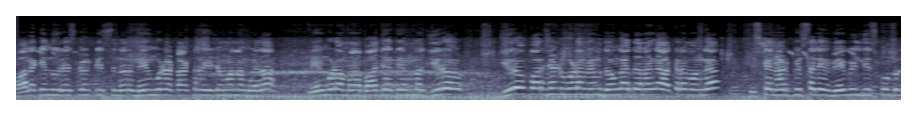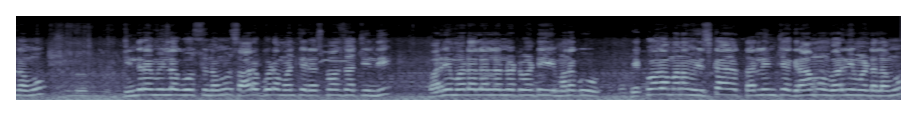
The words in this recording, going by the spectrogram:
వాళ్ళకెందుకు రెస్పెక్ట్ ఇస్తున్నారు? మేము కూడా ట్రాక్టర్ యజమానం కదా. మేము కూడా మా బాధ్యత ఏమన్నా జీరో జీరో పర్సెంట్ కూడా మేము దొంగతనంగా అక్రమంగా ఇసుక నడిపిస్తలే వేబిల్ తీసుకుంటున్నాము. ఇందిరా మిల్లకు వస్తున్నాము సార్కు కూడా మంచి రెస్పాన్స్ వచ్చింది. వర్ణి మండలంలో ఉన్నటువంటి మనకు ఎక్కువగా మనం ఇసుక తరలించే గ్రామం వర్ణి మండలము.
